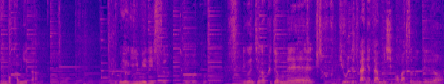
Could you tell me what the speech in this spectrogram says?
행복합니다. 그리고 여기 이메리스 이것도 이건 제가 그 전에 처음 키울 때 땅에다 한번 심어봤었는데요.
